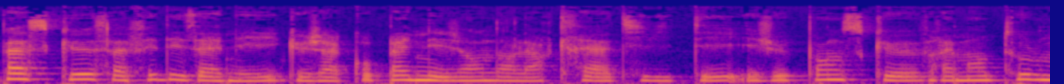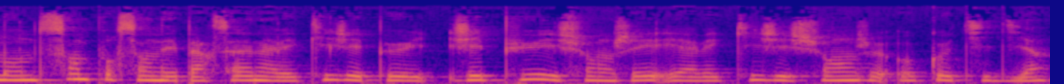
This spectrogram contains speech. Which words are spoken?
Parce que ça fait des années que j'accompagne les gens dans leur créativité et je pense que vraiment tout le monde 100% des personnes avec qui j'ai pu, pu échanger et avec qui j'échange au quotidien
